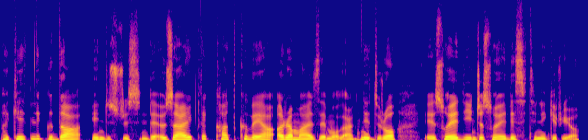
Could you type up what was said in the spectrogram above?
paketli gıda endüstrisinde özellikle katkı veya ara malzeme olarak Hı. nedir o? E, soya deyince soya lesitini giriyor.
